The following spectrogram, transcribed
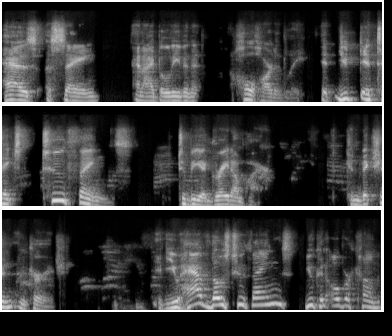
has a saying, and I believe in it wholeheartedly. It you it takes two things to be a great umpire. conviction and courage. If you have those two things, you can overcome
